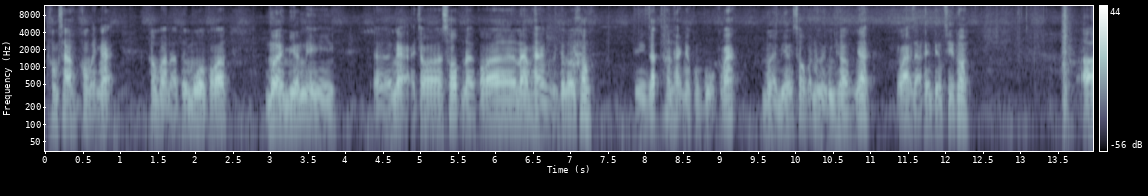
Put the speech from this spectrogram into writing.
không sao, không phải ngại. Không bảo là tôi mua có 10 miếng thì ờ, uh, ngại cho shop là có làm hàng gửi cho tôi không? Thì rất hân hạnh được phục vụ các bác. 10 miếng shop vẫn gửi bình thường nhá. Các bác trả thêm tiền ship thôi. À,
